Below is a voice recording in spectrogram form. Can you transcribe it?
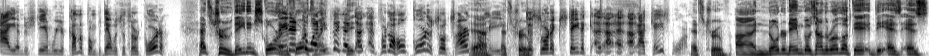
I understand where you're coming from, but that was the third quarter. That's true. They didn't score They in the didn't fourth, do right? anything They- uh, uh, for the whole quarter, so it's hard Yeah, for me that's true. to sort of state a, a, a, a case for them. that's true. Uh, Notre Dame goes on the road. Look, they, they, as as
